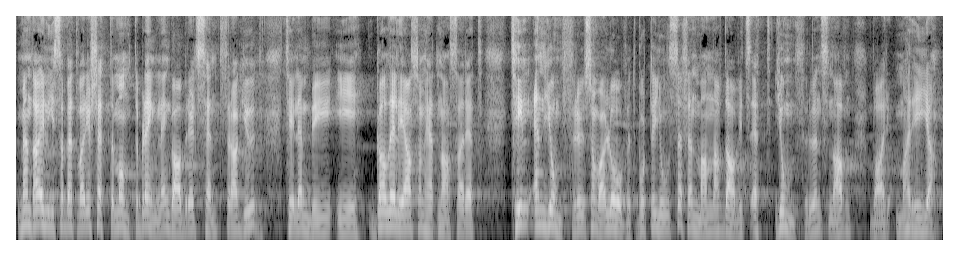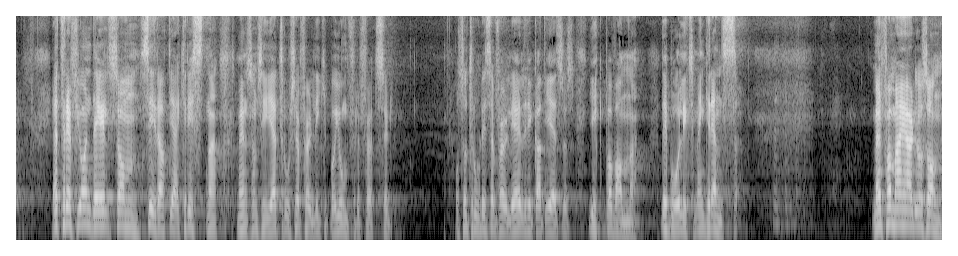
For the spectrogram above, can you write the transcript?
Men da Elisabeth var i sjette måned, ble engelen Gabriel sendt fra Gud til en by i Galilea som het Nasaret til en jomfru som var lovet bort til Josef, en mann av Davids ett. Jomfruens navn var Maria. Jeg treffer jo en del som sier at de er kristne, men som sier jeg tror selvfølgelig ikke på jomfrufødsel. Og så tror de selvfølgelig heller ikke at Jesus gikk på vannet. Det går liksom en grense. Men for meg er det jo sånn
